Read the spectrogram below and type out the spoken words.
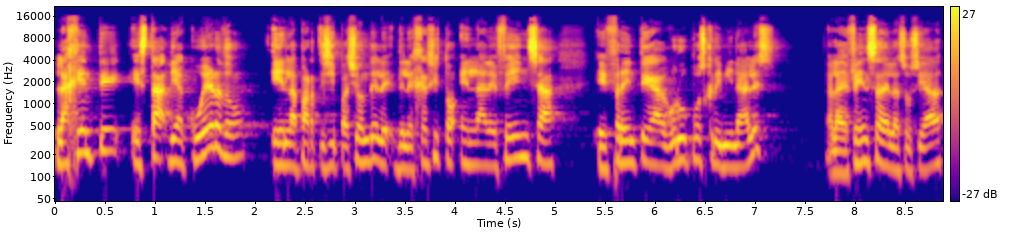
La gente está de acuerdo en la participación del, ejército en la defensa eh, frente a grupos criminales a la defensa de la sociedad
